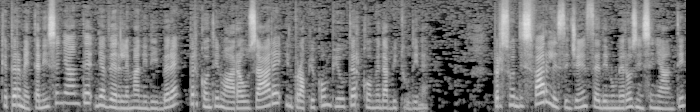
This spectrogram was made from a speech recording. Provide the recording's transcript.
che permette all'insegnante di avere le mani libere per continuare a usare il proprio computer come d'abitudine. Per soddisfare le esigenze dei numerosi insegnanti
